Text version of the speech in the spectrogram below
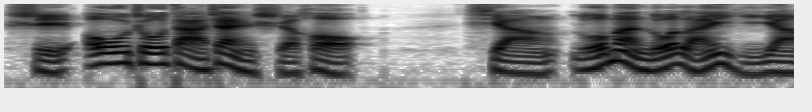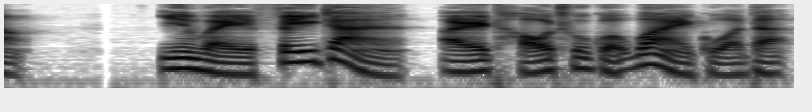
是欧洲大战时候像罗曼罗兰一样，因为非战而逃出过外国的。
